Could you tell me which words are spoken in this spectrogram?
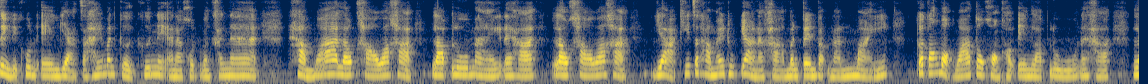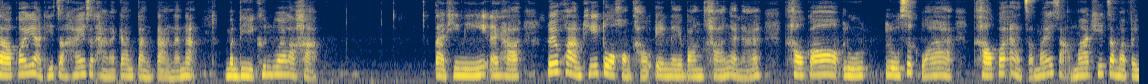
สิ่งที่คุณเองอยากจะให้มันเกิดขึ้นในอนาคตวันข้างหน้า ถามว่าแล้วเขาอะค่ะ รับรู้ไหมนะคะแล้วเขาอะค่ะ อยากที่จะทำให้ทุกอย่างนะคะ มันเป็นแบบนั้นไหม ก็ต้องบอกว่าตัวของเขาเองรับรู้นะคะ แล้วก็อยากที่จะให้สถานการณ์ต่างๆ นั้นอะมันดีขึ้นด้วยล่ะค่ะ แต่ทีนี้นะคะ ด้วยความที่ตัวของเขาเองในบางครั้งอะนะเขาก็รู้รู้สึกว่าเขาก็อาจจะไม่สามารถที่จะมาเป็น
